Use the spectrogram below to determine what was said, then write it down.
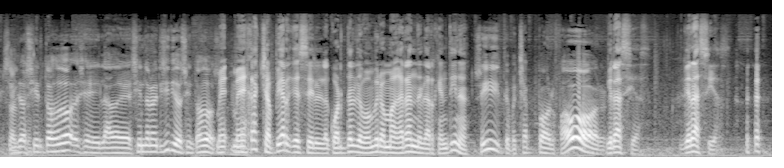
y exacto. 202, eh, la de 197 y 202. ¿Me, me dejás chapear que es el cuartel de bomberos más grande de la Argentina? Sí, te por favor. Gracias. Gracias.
